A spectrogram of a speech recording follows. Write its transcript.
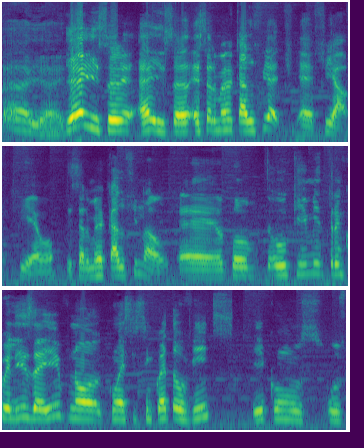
ai, ai. E é isso, é isso. Esse era o meu recado fiel. É, fiel, fiel. Esse era o meu recado final. É, eu tô, o que me tranquiliza aí no- com esses 50 ouvintes e com os, os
